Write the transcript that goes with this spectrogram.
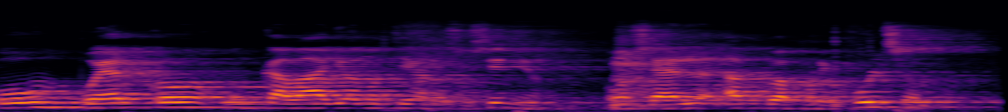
Un puerco, un caballo no tiene raciocinio. O sea, él actúa por impulso.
